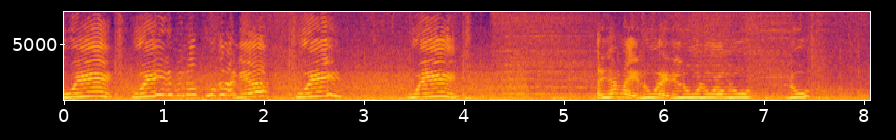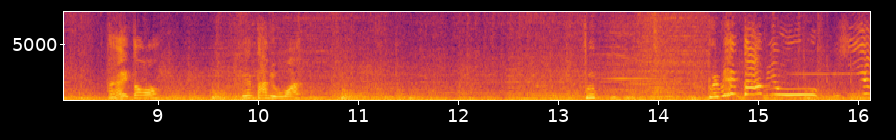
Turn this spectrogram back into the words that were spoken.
อุ้ยอุ้ยทำไมน่ากลัวขนาดเนี้ยอุ้ยอุ้ย นี้ทางไหนรูไหนนี่รูรูลองรูรูทางไหนต่อยังตามอยู่ปะวะฟึบเพื่อนยังตามอยู่เฮีย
